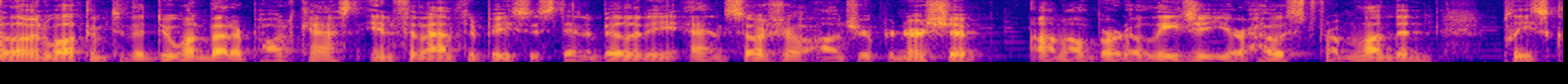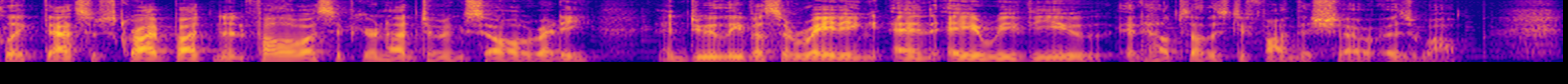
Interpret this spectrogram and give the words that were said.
Hello and welcome to the Do One Better podcast in philanthropy, sustainability, and social entrepreneurship. I'm Alberto Lidji, your host from London. Please click that subscribe button and follow us if you're not doing so already. And do leave us a rating and a review. It helps others to find the show as well.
